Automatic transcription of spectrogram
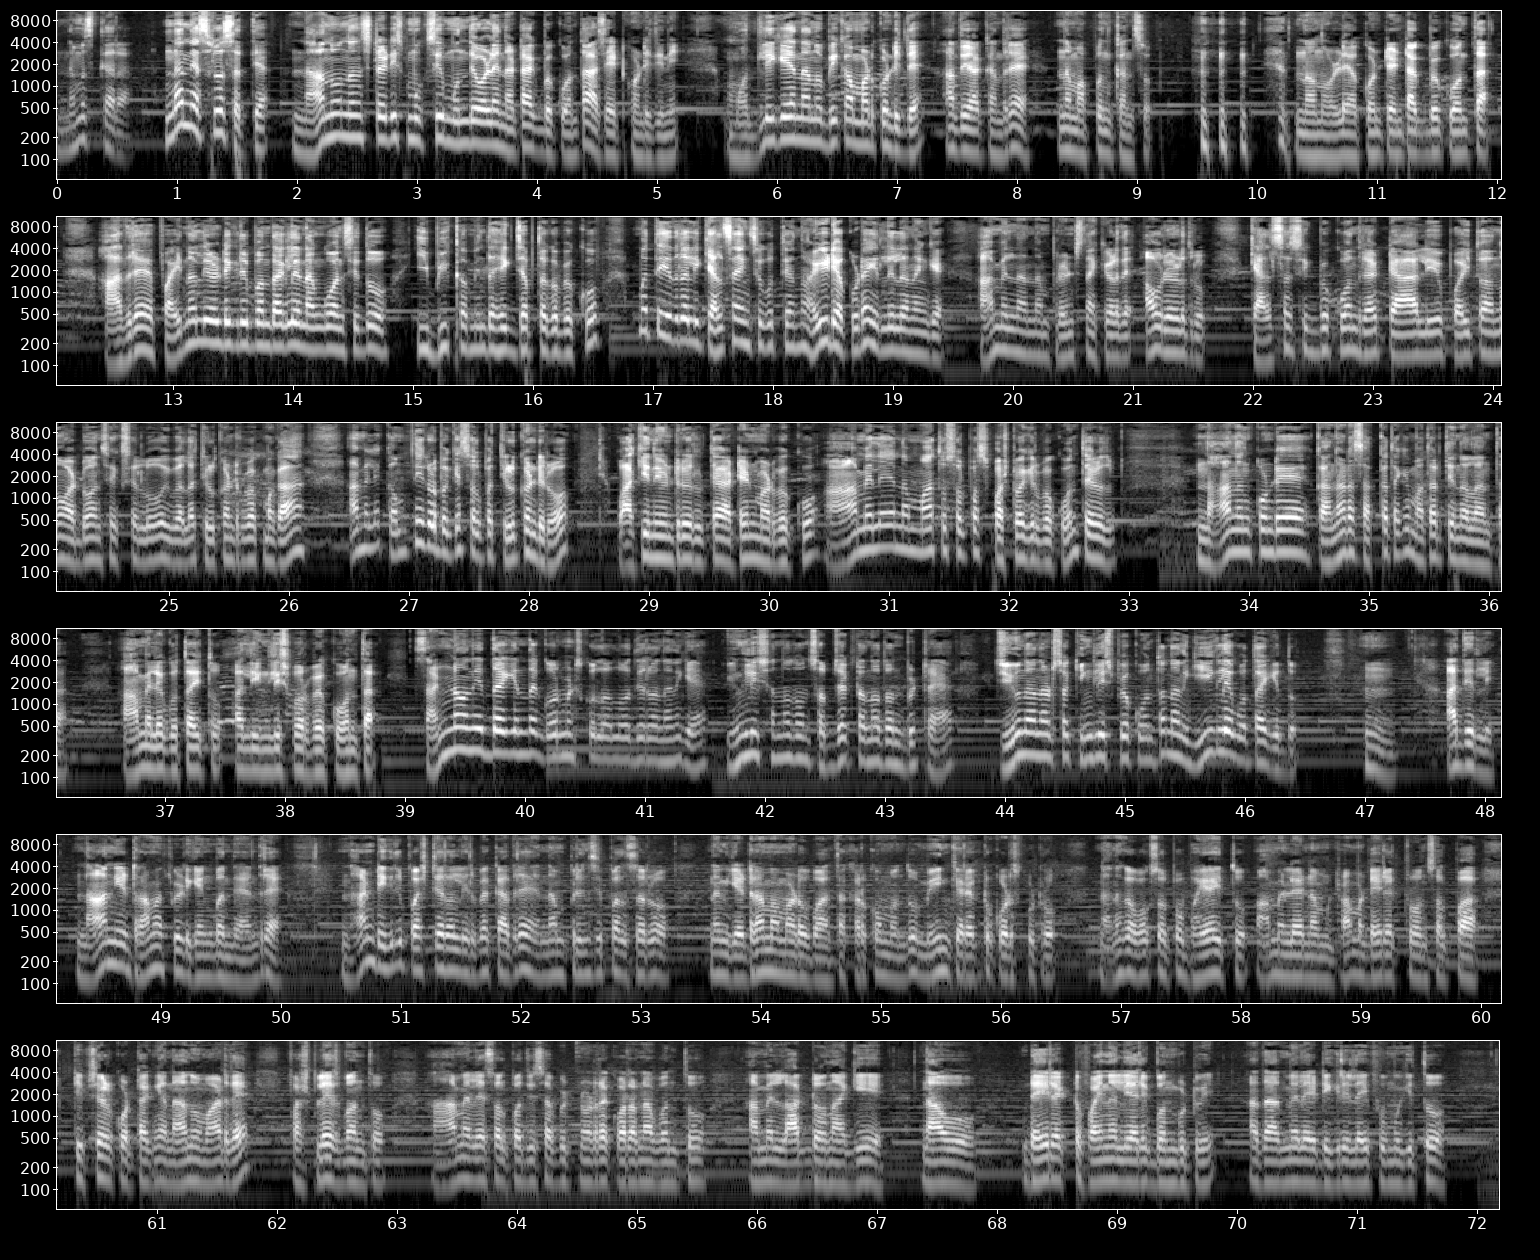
ನಮಸ್ಕಾರ. ನನ್ನ ಹೆಸರು ಸತ್ಯ. ನಾನು ನನ್ನ ಸ್ಟಡೀಸ್ ಮುಗಿಸಿ ಮುಂದೆ ಒಳ್ಳೆ ನಟ ಆಗಬೇಕು ಅಂತ ಆಸೆ ಇಟ್ಕೊಂಡಿದ್ದೀನಿ. ಮೊದಲಿಗೆ ನಾನು ಬಿ ಕಾಮ್ ಮಾಡ್ಕೊಂಡಿದ್ದೆ. ಅದು ಯಾಕಂದರೆ ನಮ್ಮ ಅಪ್ಪನ ಕನಸು. ನಾನು ಒಳ್ಳೆ ಅಕೌಂಟೆಂಟ್ ಆಗಬೇಕು ಅಂತ. ಆದರೆ ಫೈನಲ್ ಇಯರ್ ಡಿಗ್ರಿ ಬಂದಾಗಲೇ ನನಗೂ ಅನಿಸಿದ್ದು, ಈ ಬಿ ಕಾಮಿಂದ ಹೇಗೆ ಜಾಬ್ ತಗೋಬೇಕು? ಮತ್ತು ಇದರಲ್ಲಿ ಕೆಲಸ ಹೆಂಗೆ ಸಿಗುತ್ತೆ ಅನ್ನೋ ಐಡಿಯಾ ಕೂಡ ಇರಲಿಲ್ಲ ನನಗೆ ಆಮೇಲೆ ನಾನು ನಮ್ಮ ಫ್ರೆಂಡ್ಸ್ನ ಕೇಳಿದೆ. ಅವ್ರು ಹೇಳಿದ್ರು, ಕೆಲಸ ಸಿಗಬೇಕು ಅಂದರೆ ಟ್ಯಾಲಿ, ಪೈಥಾನು ಅಡ್ವಾನ್ಸ್ ಎಕ್ಸೆಲ್ಲು ಇವೆಲ್ಲ ತಿಳ್ಕೊಂಡಿರ್ಬೇಕು ಮಗ. ಆಮೇಲೆ ಕಂಪ್ನಿಗಳ ಬಗ್ಗೆ ಸ್ವಲ್ಪ ತಿಳ್ಕೊಂಡಿರೋ. ವಾಕಿನ ಇಂಟರ್ವ್ಯೂ ಇರುತ್ತೆ ಅಟೆಂಡ್ ಮಾಡಬೇಕು. ಆಮೇಲೆ ನಮ್ಮ ಮಾತು ಸ್ವಲ್ಪ ಸ್ಪಷ್ಟವಾಗಿರಬೇಕು ಅಂತ ಹೇಳಿದ್ರು. ನಾನು ಅಂದ್ಕೊಂಡೆ ಕನ್ನಡ ಸಖತ್ತಾಗಿ ಮಾತಾಡ್ತೀನಲ್ಲ ಅಂತ. ಆಮೇಲೆ ಗೊತ್ತಾಯಿತು, ಅಲ್ಲಿ ಇಂಗ್ಲೀಷ್ ಬರಬೇಕು ಅಂತ. ಸಣ್ಣವನಿದ್ದಾಗಿಂದ ಗೌರ್ಮೆಂಟ್ ಸ್ಕೂಲಲ್ಲಿ ಓದಿರೋ ನನಗೆ ಇಂಗ್ಲೀಷ್ ಅನ್ನೋದೊಂದು ಸಬ್ಜೆಕ್ಟ್ ಅನ್ನೋದೊಂದು ಬಿಟ್ಟರೆ ಜೀವನ ನಡ್ಸೋಕೆ ಇಂಗ್ಲೀಷ್ ಬೇಕು ಅಂತ ನನಗೆ ಈಗಲೇ ಗೊತ್ತಾಗಿದ್ದು. ಹ್ಞೂ ಅದಿರಲಿ, ನಾನು ಈ ಡ್ರಾಮಾ ಫೀಲ್ಡ್ಗೆ ಹೆಂಗೆ ಬಂದೆ ಅಂದರೆ, ನಾನು ಡಿಗ್ರಿ ಫಸ್ಟ್ ಇಯರಲ್ಲಿ ಇರಬೇಕಾದ್ರೆ ನಮ್ಮ ಪ್ರಿನ್ಸಿಪಲ್ ಸರು ನನಗೆ ಡ್ರಾಮಾ ಮಾಡೋ ಅಂತ ಕರ್ಕೊಂಬಂದು ಮೇಯ್ನ್ ಕ್ಯಾರೆಕ್ಟ್ರ್ ಕೊಡಿಸ್ಬಿಟ್ರು. ನನಗೆ ಅವಾಗ ಸ್ವಲ್ಪ ಭಯ ಇತ್ತು. ಆಮೇಲೆ ನಮ್ಮ ಡ್ರಾಮಾ ಡೈರೆಕ್ಟ್ರು ಒಂದು ಸ್ವಲ್ಪ ಟಿಪ್ಸ್ ಹೇಳ್ಕೊಟ್ಟಂಗೆ ನಾನು ಮಾಡಿದೆ. ಫಸ್ಟ್ ಪ್ಲೇಸ್ ಬಂತು. ಆಮೇಲೆ ಸ್ವಲ್ಪ ದಿವಸ ಬಿಟ್ಟು ನೋಡ್ರೆ ಕೊರೋನಾ ಬಂತು. ಆಮೇಲೆ ಲಾಕ್ಡೌನ್ ಆಗಿ ನಾವು ಡೈರೆಕ್ಟ್ ಫೈನಲ್ ಇಯರಿಗೆ ಬಂದ್ಬಿಟ್ವಿ. ಅದಾದಮೇಲೆ ಡಿಗ್ರಿ ಲೈಫು ಮುಗೀತು.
